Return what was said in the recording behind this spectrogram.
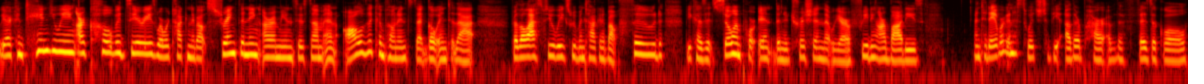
We are continuing our COVID series where we're talking about strengthening our immune system and all of the components that go into that. For the last few weeks, we've been talking about food because it's so important the nutrition that we are feeding our bodies. And today we're going to switch to the other part of the physical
